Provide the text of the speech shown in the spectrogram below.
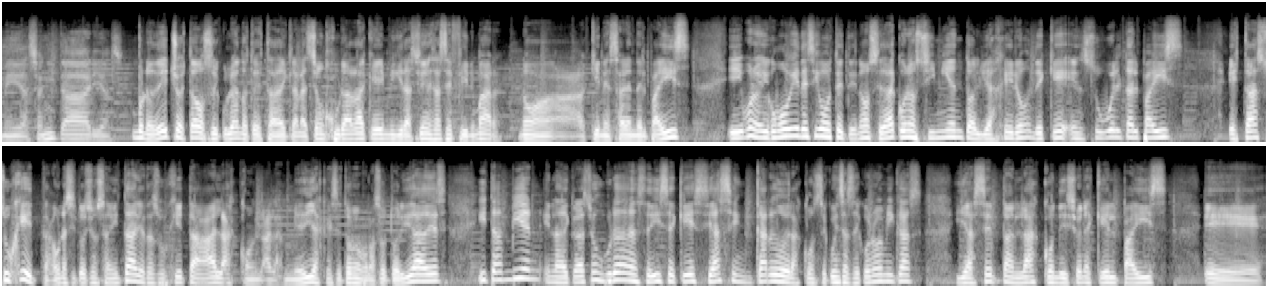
medidas sanitarias. Bueno, de hecho ha estado circulando esta declaración jurada que Migraciones hace firmar ¿no? a, a quienes salen del país. Y bueno, y como bien decía vos, Tete, ¿no? se da conocimiento al viajero de que en su vuelta al país está sujeta a una situación sanitaria, está sujeta a las, a las medidas que se tomen por las autoridades. Y también en la declaración jurada se dice que se hacen cargo de las consecuencias económicas y aceptan las condiciones que el país... eh,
